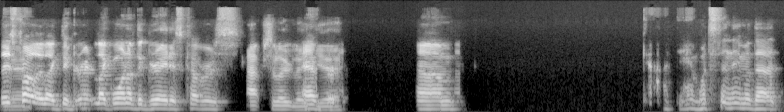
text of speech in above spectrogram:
It's yeah. probably like the great, like one of the greatest covers Absolutely. ever. Yeah. Um, God damn, what's the name of that?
